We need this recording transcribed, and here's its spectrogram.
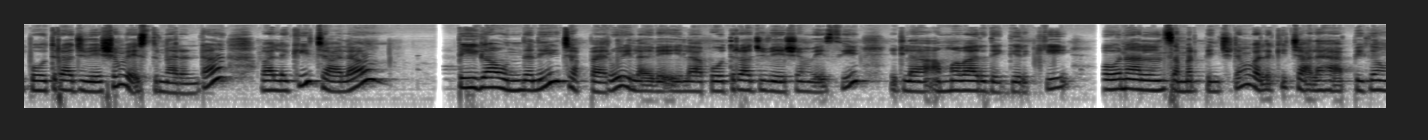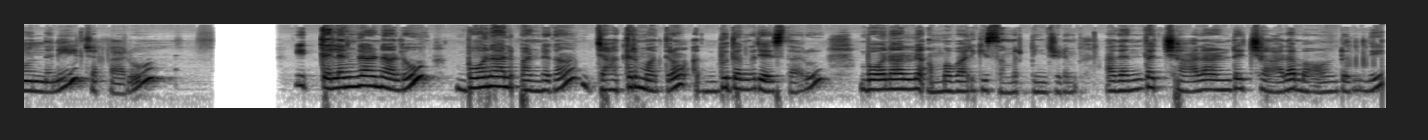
ఈ పోతురాజు వేషం వేస్తున్నారంట. వాళ్ళకి చాలా హ్యాపీగా ఉందని చెప్పారు. ఇలా ఇలా పోతురాజు వేషం వేసి ఇట్లా అమ్మవారి దగ్గరికి బోనాలను సమర్పించడం వాళ్ళకి చాలా హ్యాపీగా ఉందని చెప్పారు. ఈ తెలంగాణలో బోనాల పండగ జాతర మాత్రం అద్భుతంగా చేస్తారు. బోనాలని అమ్మవారికి సమర్పించడం అదంతా చాలా అంటే చాలా బాగుంటుంది.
